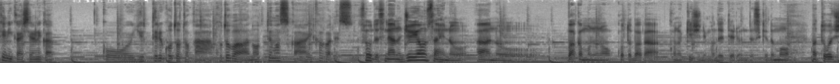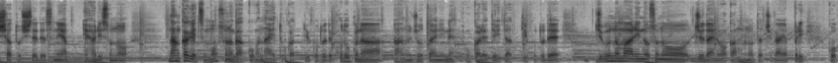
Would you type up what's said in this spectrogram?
件に関して何かこう言ってることとか言葉は載ってますか？いかがです？そうですね。あの14歳のあの若者の言葉がこの記事にも出てるんですけども、まあ、当事者としてですねやはりその何ヶ月もその学校がないとかっていうことで孤独なあの状態にね置かれていたっていうことで自分の周りのその10代の若者たちがやっぱりこ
